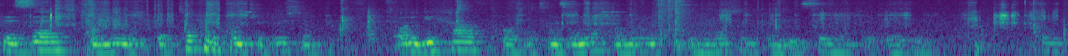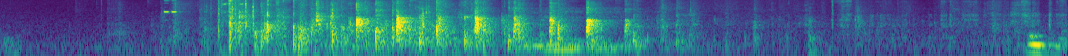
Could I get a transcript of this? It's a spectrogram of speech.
present to you a token contribution on behalf of the Tanzania community in Washington DC. Thank you. Thank you.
